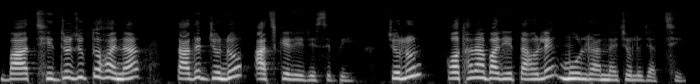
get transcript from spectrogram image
বা ছিদ্রযুক্ত হয় না, তাদের জন্য আজকের এই রেসিপি চলুন কথা না বাড়িয়ে তাহলে মূল রান্নায় চলে যাচ্ছি।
